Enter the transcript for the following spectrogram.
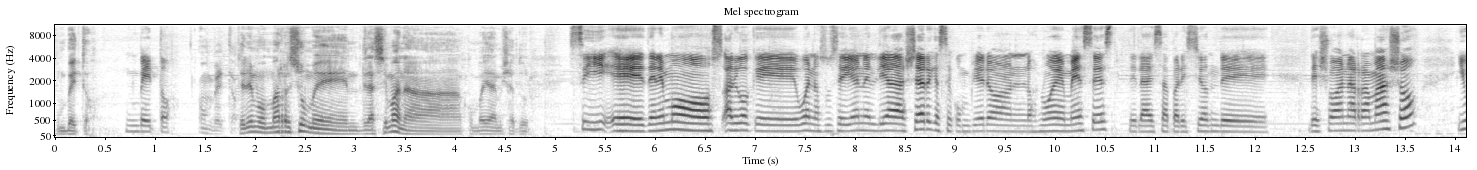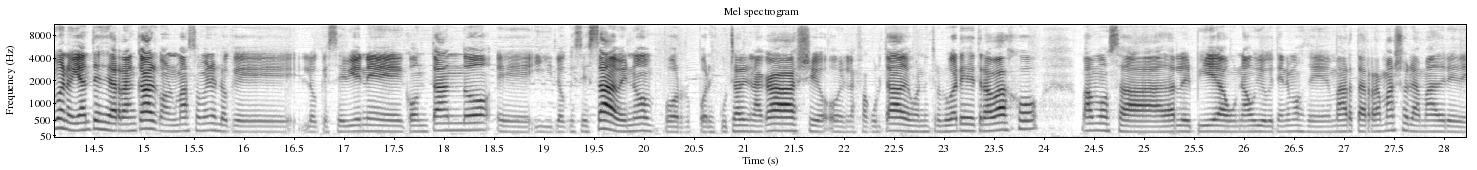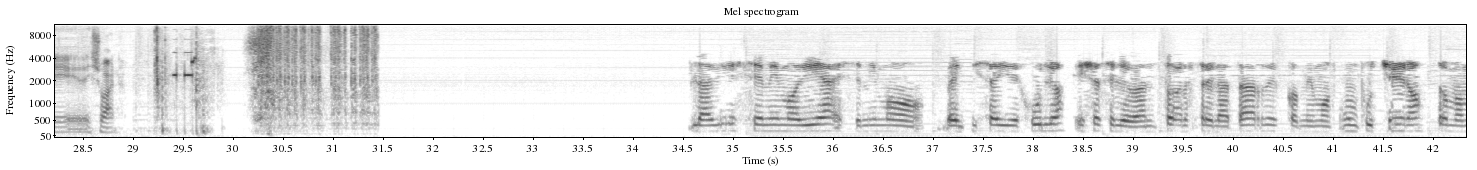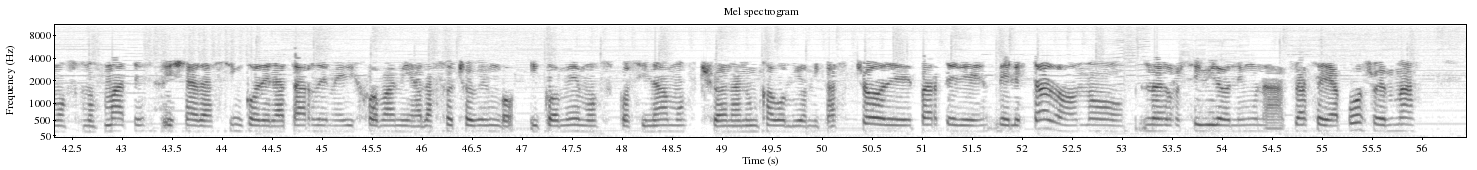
Un veto. Beto. Un veto. Tenemos más resumen de la semana, compañera Millatur. Sí, eh, tenemos algo que, bueno, sucedió en el día de ayer, que se cumplieron los nueve meses de la desaparición de, de Joana Ramallo. Y bueno, y antes de arrancar con más o menos lo que, lo que se viene contando eh, y lo que se sabe, ¿no? Por, por escuchar en la calle o en las facultades o en nuestros lugares de trabajo, vamos a darle el pie a un audio que tenemos de Marta Ramallo, la madre de, de Joana. La vi ese mismo día, ese mismo 26 de julio. Ella se levantó a las 3 de la tarde, comemos un puchero, tomamos unos mates. Ella a las 5 de la tarde me dijo, mami, a las 8 vengo y comemos, cocinamos. Joana nunca volvió a mi casa. Yo de parte de- del Estado no, no he recibido ninguna clase de apoyo, es más,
